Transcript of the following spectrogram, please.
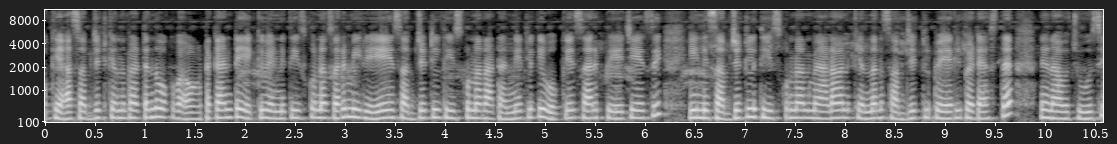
ఓకే ఆ సబ్జెక్ట్ కింద పెట్టండి. ఒక ఒకటికంటే ఎక్కువ ఎన్ని తీసుకున్నా సరే మీరు ఏ సబ్జెక్టులు తీసుకున్నారో అటన్నిటికి ఒకేసారి పే చేసి ఇన్ని సబ్జెక్టులు తీసుకున్నాను మేడం అని కింద సబ్జెక్టులు పేర్లు పెట్టేస్తే నేను అవి చూసి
